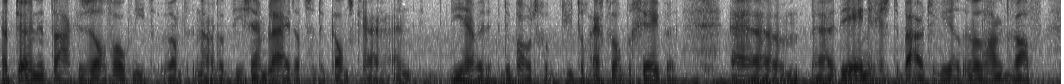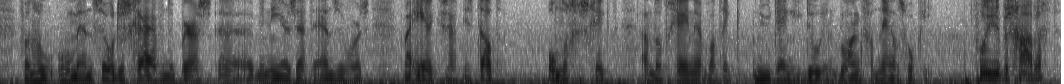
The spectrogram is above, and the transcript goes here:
Nou, Teun en Taken zelf ook niet. Want nou, dat, die zijn blij dat ze de kans krijgen. En die hebben de boodschap natuurlijk toch echt wel begrepen. Ehm, eh, de enige is de buitenwereld. En dat hangt eraf van hoe, hoe mensen, hoe de schrijvende pers eh me neerzetten enzovoorts. Maar eerlijk gezegd is dat ondergeschikt aan datgene wat ik nu denk ik doe in het belang van Nederlands hockey. Voel je je beschadigd?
